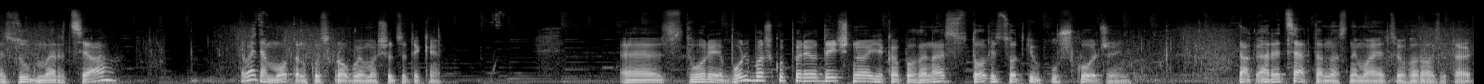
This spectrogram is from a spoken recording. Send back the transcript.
Зуб мерця. Давайте мотанку спробуємо, що це таке. Е, створює бульбашку періодично, яка поглинає 100% ушкоджень. Так, а рецепта в нас немає цього разу, так?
